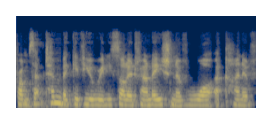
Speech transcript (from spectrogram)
from September, give you a really solid foundation of what a kind of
